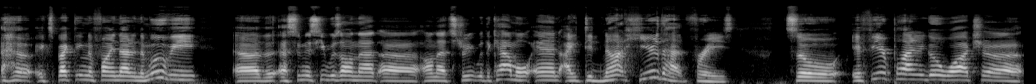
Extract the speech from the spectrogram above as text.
uh, expecting to find that in the movie uh, the, as soon as he was on that uh, on that street with the camel, and I did not hear that phrase. So, if you're planning to go watch uh,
